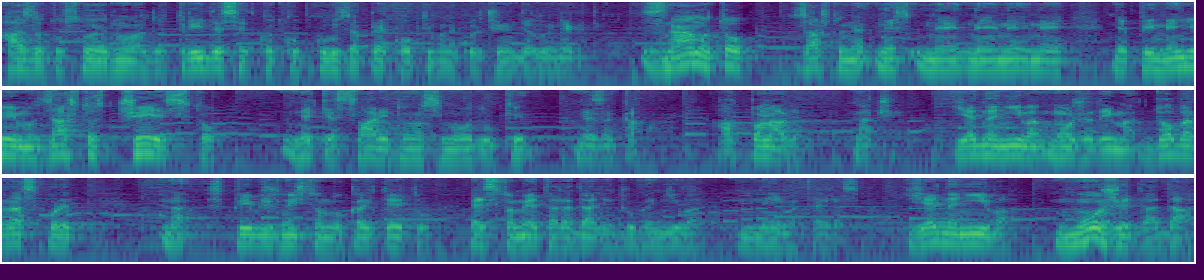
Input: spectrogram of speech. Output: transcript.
azot u sloju od 0 do 30 kod kukuruza preko optimalne količine deluje negativno. Znamo to, zašto ne, ne, ne, ne, ne, ne primenjujemo, zašto često neke stvari donosimo odluke, ne znam kako. Ali ponavljam, znači, jedna njiva može da ima dobar raspored na približno istom lokalitetu, 500 metara dalje druga njiva nema taj raspored. Jedna njiva može da da,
